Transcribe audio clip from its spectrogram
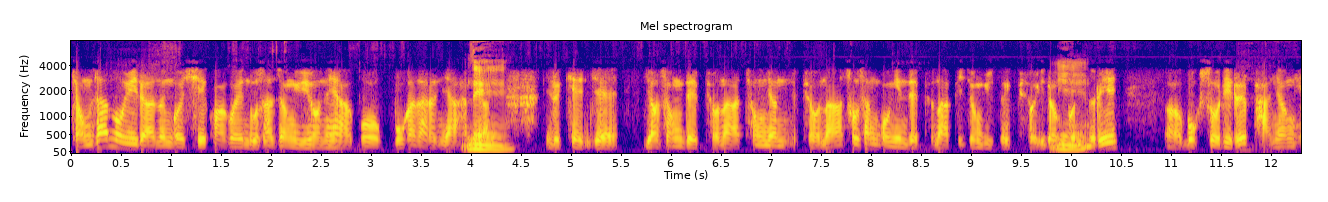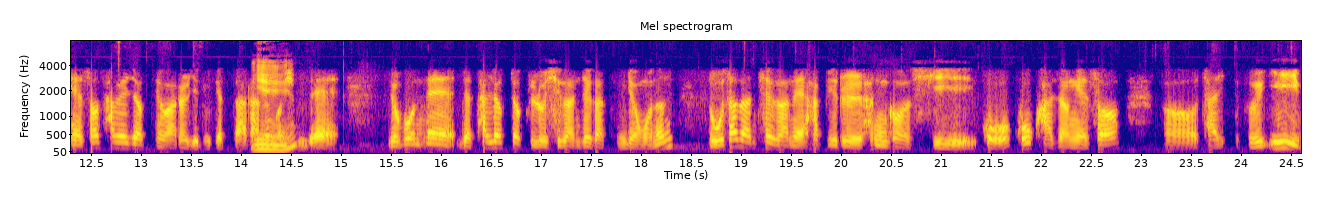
경산노위라는 것이 과거의 노사정위원회하고 뭐가 다르냐 하면 네. 이렇게 이제 여성 대표나 청년 대표나 소상공인 대표나 비정규 대표 이런 예. 분들이 어, 목소리를 반영해서 사회적 대화를 이루겠다라는 예. 것인데 요번에 이제 탄력적 근로시간제 같은 경우는 노사단체 간에 합의를 한 것이고 그 과정에서 어자그이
